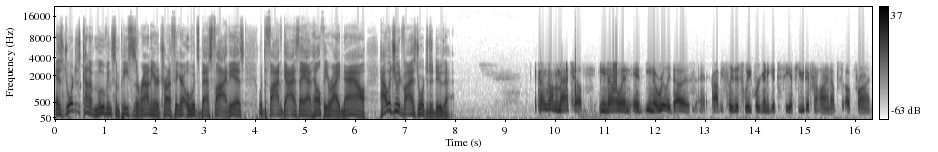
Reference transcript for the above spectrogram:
As Georgia's kind of moving some pieces around here to try to figure out who its best five is with the five guys they have healthy right now, how would you advise Georgia to do that? Depends on the matchup you know, and it you know really does. Obviously, this week we're going to get to see a few different lineups up front,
